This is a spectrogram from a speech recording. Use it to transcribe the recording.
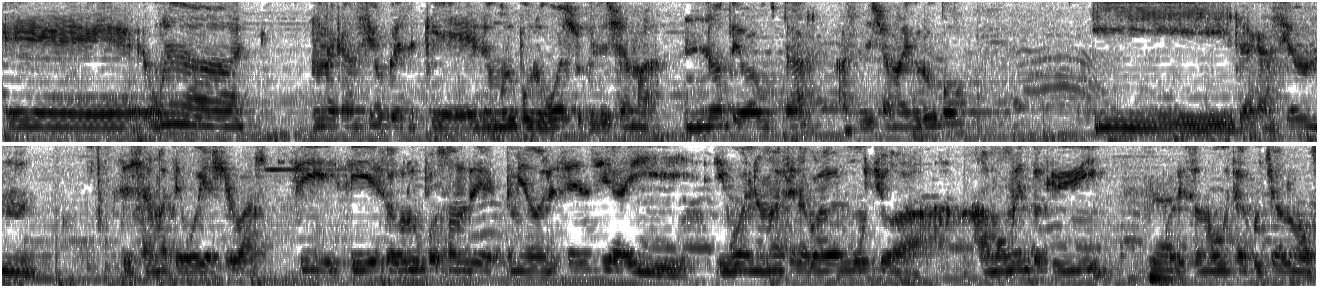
Eh, una una canción que es, de un grupo uruguayo que se llama No te va a gustar, así se llama el grupo, y la canción se llama Te voy a llevar. Sí, sí, esos grupos son de mi adolescencia y, y bueno, me hacen acordar mucho a, a momentos que viví, por eso me gusta escucharlos,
